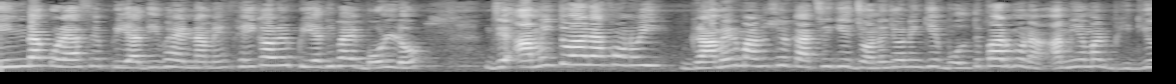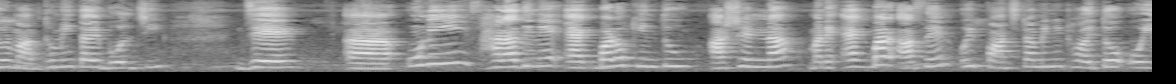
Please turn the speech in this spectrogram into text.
নিন্দা করে আসে প্রিয়াদি ভাইয়ের নামে। সেই কারণে প্রিয়াদি ভাই বলল যে, আমি তো আর এখন ওই গ্রামের মানুষের কাছে গিয়ে জনে জনে গিয়ে বলতে পারব না। আমি আমার ভিডিওর মাধ্যমেই তাই বলছি যে উনি সারাদিনে একবারও কিন্তু আসেন না। মানে একবার আসেন, ওই পাঁচটা মিনিট হয়তো ওই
